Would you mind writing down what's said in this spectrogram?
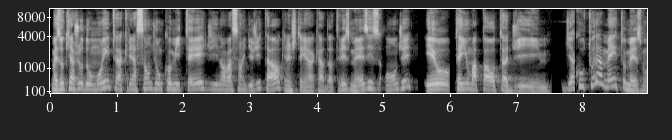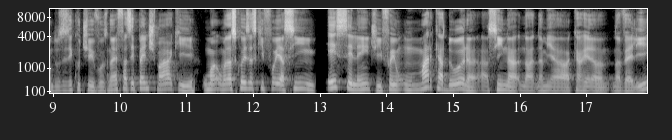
mas o que ajudou muito é a criação de um comitê de inovação e digital, que a gente tem a cada três meses, onde eu tenho uma pauta de de aculturamento mesmo dos executivos, né? Fazer benchmark. Uma, uma das coisas que foi assim excelente, foi um marcador assim na, na, na minha carreira na VLI,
